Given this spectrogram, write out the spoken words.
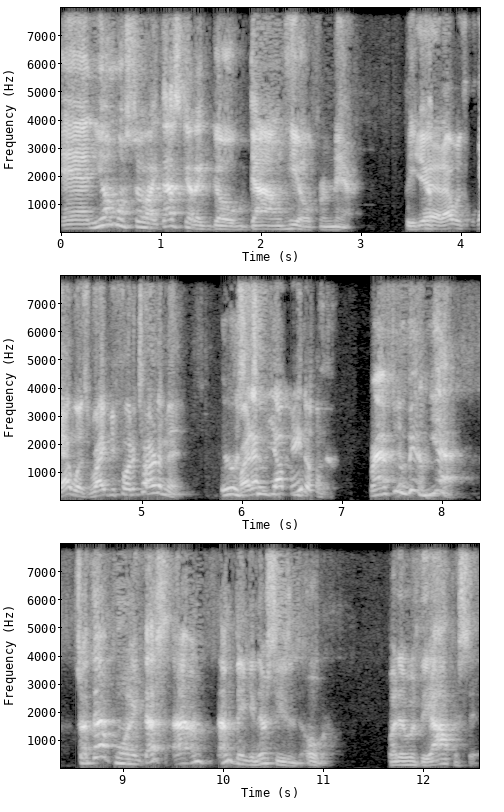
and you almost feel like that's gonna go downhill from there. Yeah, that was that was right before the tournament. it was Right two- after y'all beat them. right after you beat them, yeah. So at that point, that's I'm I'm thinking their season's over, but it was the opposite.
